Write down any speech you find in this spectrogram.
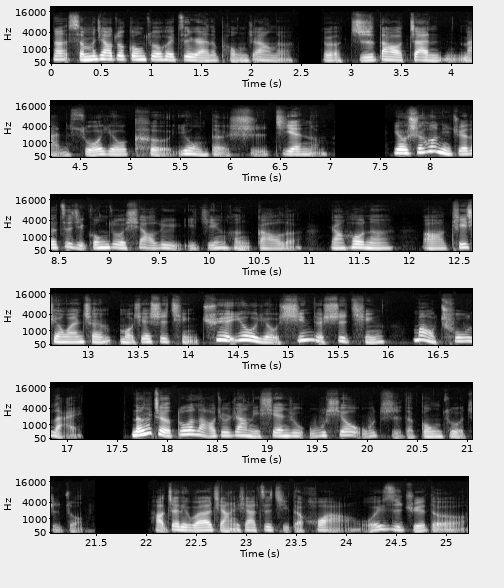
那什么叫做工作会自然的膨胀呢？呃，直到占满所有可用的时间呢？有时候你觉得自己工作效率已经很高了，然后呢？啊、提前完成某些事情，却又有新的事情冒出来，能者多劳，就让你陷入无休无止的工作之中。好，这里我要讲一下自己的话。我一直觉得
